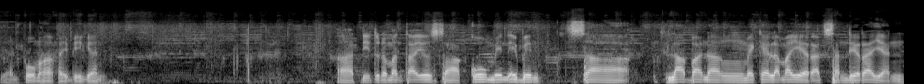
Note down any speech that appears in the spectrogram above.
Yan po mga kaibigan. At dito naman tayo sa co-main event sa laban ng Michaela Mayer at Sandy Ryan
